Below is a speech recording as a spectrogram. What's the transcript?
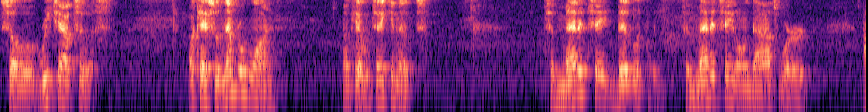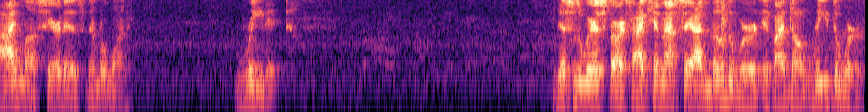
so reach out to us. Okay, so number one, okay, we'll take your notes. To meditate biblically, to meditate on God's word, I must, here it is, number one, read it. This is where it starts. I cannot say I know the word if I don't read the word.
